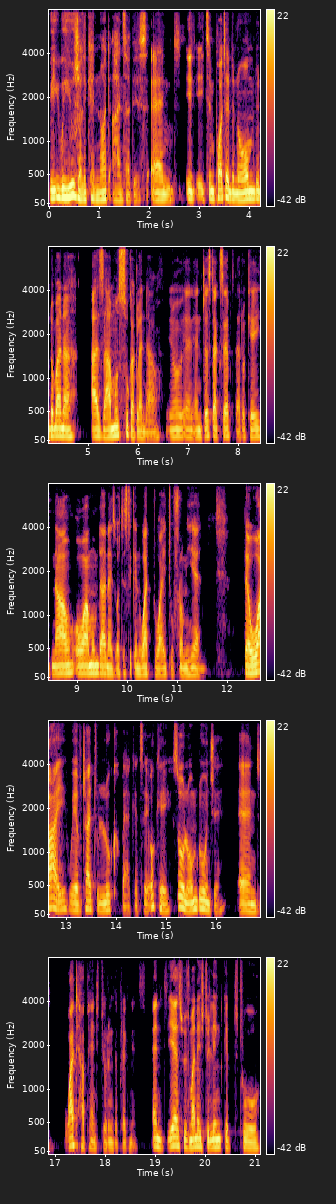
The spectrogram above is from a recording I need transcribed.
we, we usually cannot answer this. And it, it's important to know into yobana azame usuka you know, and, and just accept that, okay, now owam umntana is autistic and what do I do from here? The why, we have tried to look back and say, okay, so lo mntu and what happened during the pregnancy. And yes, we've managed to link it to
